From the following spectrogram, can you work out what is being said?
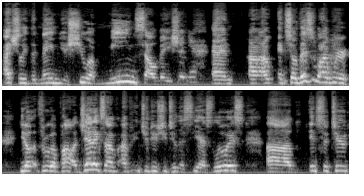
actually the name Yeshua means salvation. Yeah. And uh, and so this is why we're you know through apologetics I've, I've introduced you to the C.S. Lewis uh, Institute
